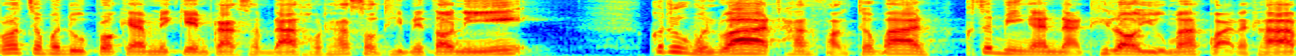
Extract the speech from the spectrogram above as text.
เราจะมาดูโปรแกรมในเกมกลางสัปดาห์ของทั้งสองทีมในตอนนี้ ก็ดูเหมือนว่าทางฝั่งเจ้าบ้านก็จะมีงานหนักที่รออยู่มากกว่านะครับ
